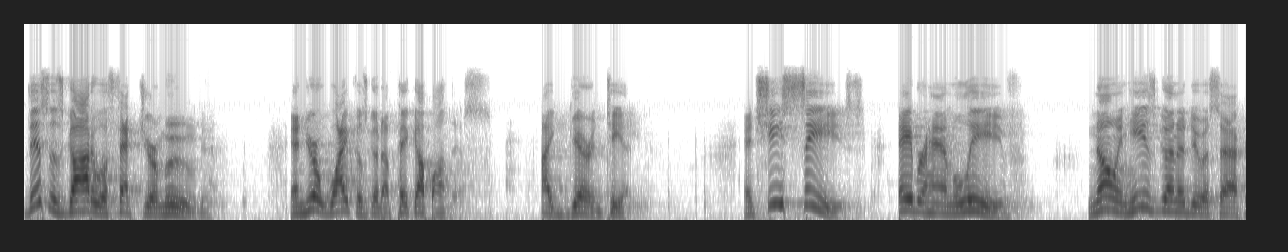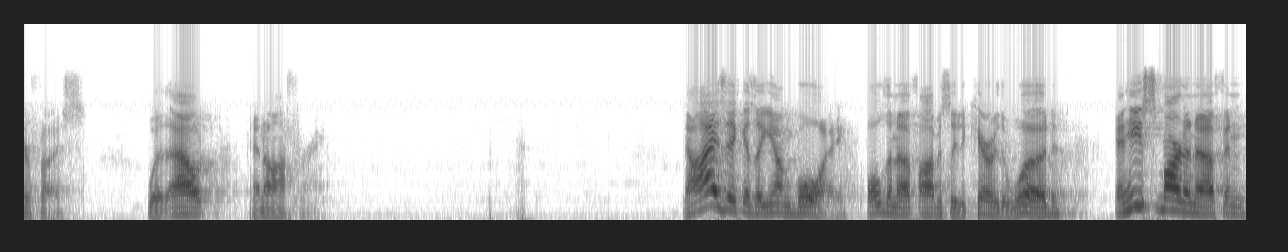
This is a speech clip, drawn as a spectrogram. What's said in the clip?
this has got to affect your mood. And your wife is going to pick up on this. I guarantee it. And she sees Abraham leave, knowing he's going to do a sacrifice without an offering. Now, Isaac is a young boy, old enough, obviously, to carry the wood, and he's smart enough and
